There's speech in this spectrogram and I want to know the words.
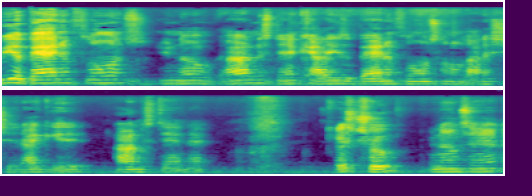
we a bad influence. You know, I understand Cali's a bad influence on a lot of shit. I get it. I understand that. It's true. You know what I'm saying?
